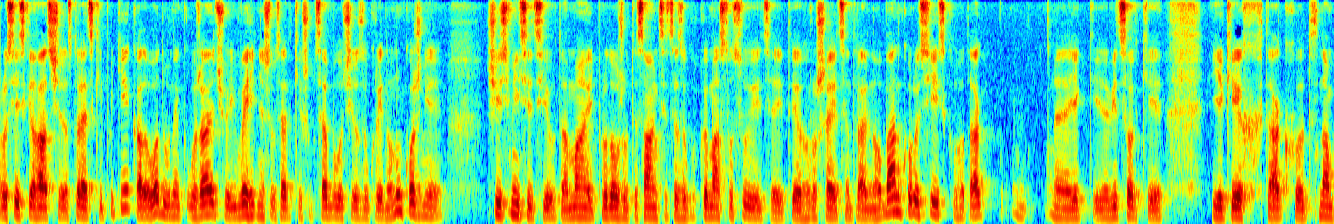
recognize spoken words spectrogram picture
російський газ через турецький потік, але от вони вважають, що їм вигідніше все-таки, щоб це було через Україну. Ну, кожні 6 місяців там мають продовжувати санкції. Це зокрема стосується і тих грошей Центрального банку російського, так відсотки яких так от нам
